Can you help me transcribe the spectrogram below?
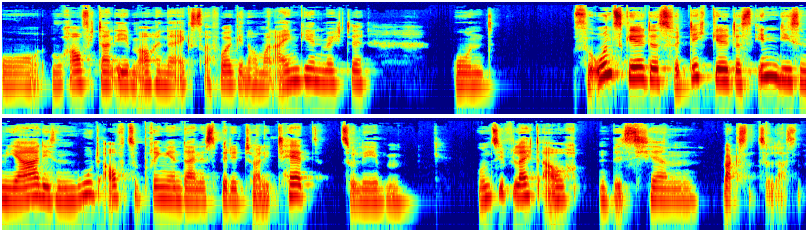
worauf ich dann eben auch in der extra Folge nochmal eingehen möchte. Und für uns gilt es, für dich gilt es, in diesem Jahr diesen Mut aufzubringen, deine Spiritualität zu leben und sie vielleicht auch ein bisschen wachsen zu lassen.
